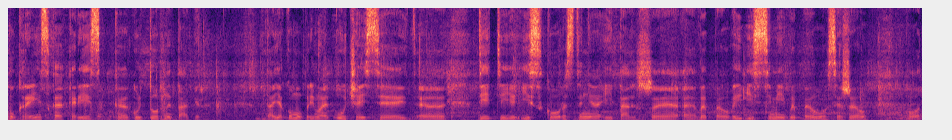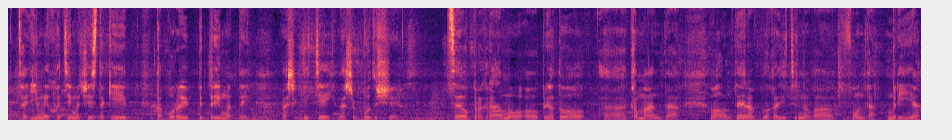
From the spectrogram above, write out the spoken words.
українсько-корейський культурний табір, да, якому приймають участь е, е, діти із Коростеня і також е, ВПО, із сімей ВПО, СЖО. Вот. І ми хочемо через такі табори підтримати наших дітей, наше будущее. Цю програму приготувала команда волонтерів благодійного фонду Мрія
